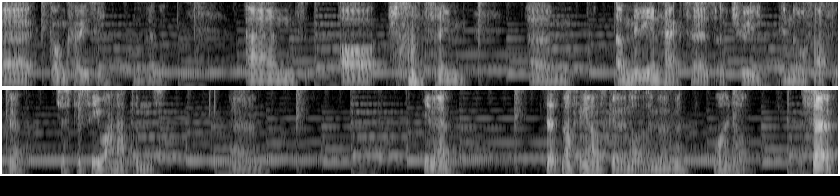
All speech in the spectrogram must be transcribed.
uh, gone crazy as ever, and are planting um, a million hectares of tree in North Africa just to see what happens. Um, you know, there's nothing else going on at the moment. Why not? So,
